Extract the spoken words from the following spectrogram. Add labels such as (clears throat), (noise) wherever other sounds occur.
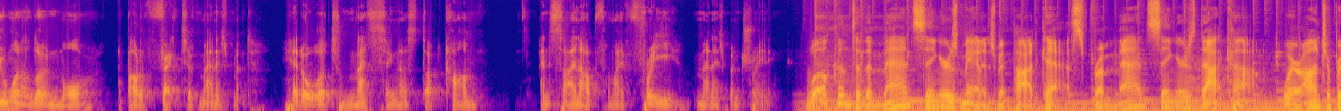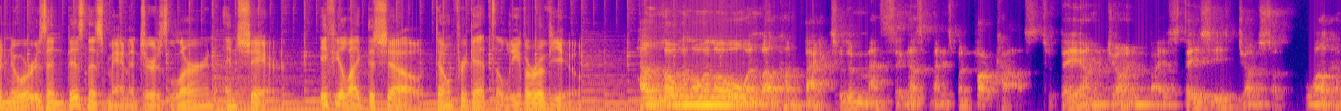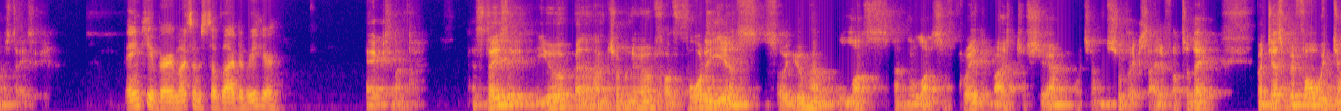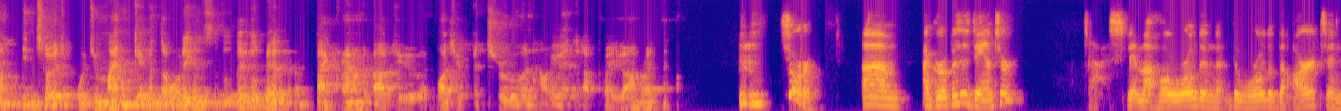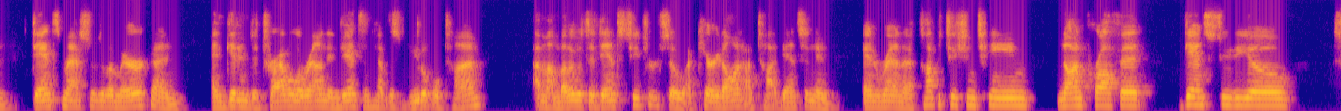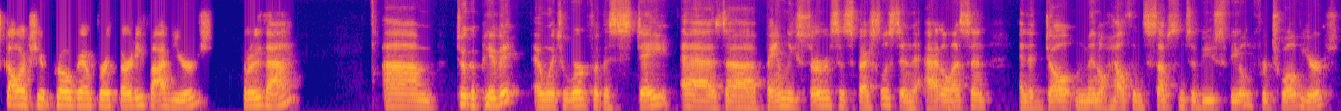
you want to learn more about effective management, head over to madssingers.com and sign up for my free management training. Welcome to the Mads Singers Management Podcast from madssingers.com, where entrepreneurs and business managers learn and share. If you like the show, don't forget to leave a review. Hello, hello, hello, and welcome back to the Mads Singers Management Podcast. Today I'm joined by Stacy Johnson. Welcome, Stacy. Thank you very much. I'm so glad to be here. Excellent. And Stacy, you've been an entrepreneur for 40 years, so you have lots and lots of great advice to share, which I'm super excited for today. But just before we jump into it, would you mind giving the audience a little bit of background about you and what you've been through and how you ended up where you are right now? (clears throat) sure. Um, I grew up as a dancer. I spent my whole world in the, the world of the arts and Dance Masters of America and, and getting to travel around and dance and have this beautiful time my mother was a dance teacher, so I carried on. I taught dancing and and ran a competition team, nonprofit, dance studio, scholarship program for 35 years. Through that, um, took a pivot and went to work for the state as a family services specialist in the adolescent and adult mental health and substance abuse field for 12 years,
